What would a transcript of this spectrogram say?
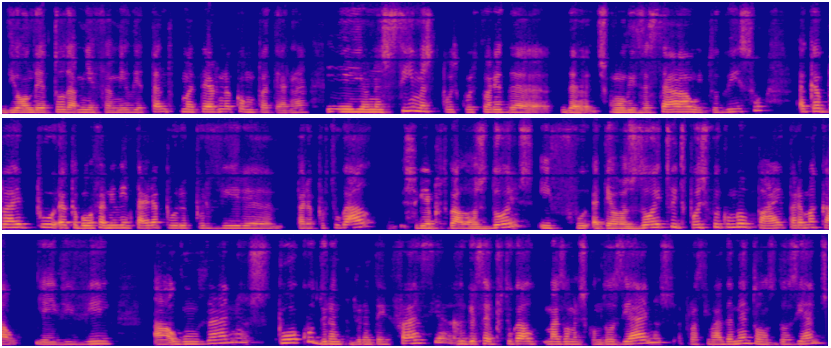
de onde é toda a minha família, tanto materna como paterna. E eu nasci, mas depois com a história da, da descolonização e tudo isso, acabei por, acabou a família inteira por, por vir uh, para Portugal. Cheguei a Portugal aos dois e fui até aos oito e depois fui com o meu pai para Macau. E aí vivi há alguns anos, pouco, durante, durante a infância. Regressei a Portugal mais ou menos com 12 anos, aproximadamente 11, 12 anos.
